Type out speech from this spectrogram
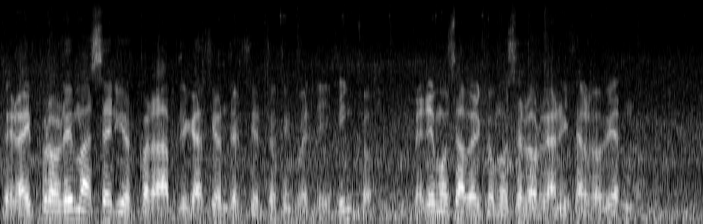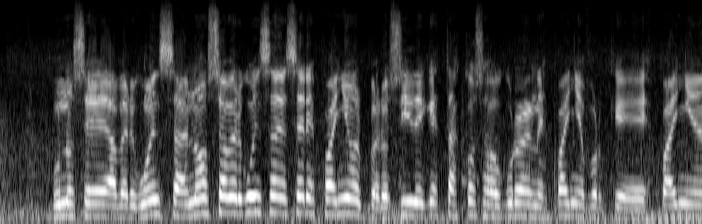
Pero hay problemas serios para la aplicación del 155. Veremos a ver cómo se lo organiza el gobierno. Uno se avergüenza, no se avergüenza de ser español, pero sí de que estas cosas ocurran en España porque España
